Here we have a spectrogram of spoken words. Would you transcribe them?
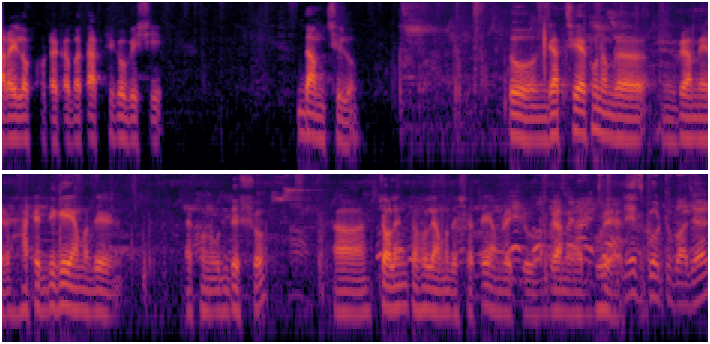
আড়াই লক্ষ টাকা বা তার থেকেও বেশি দাম ছিল। তো যাচ্ছি এখন আমরা গ্রামের হাটের দিকেই আমাদের এখন উদ্দেশ্য। চলেন তাহলে আমাদের সাথে আমরা একটু গ্রামের হাট ঘুরে আসি লেটস গো টু বাজার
